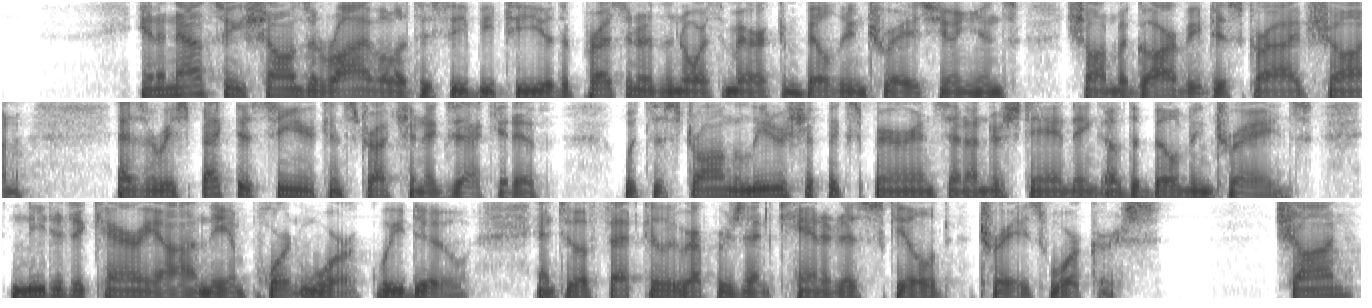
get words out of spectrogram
In announcing Sean's arrival at the CBTU, the president of the North American Building Trades Unions, Sean McGarvey, described Sean as a respected senior construction executive with the strong leadership experience and understanding of the building trades needed to carry on the important work we do and to effectively represent Canada's skilled trades workers. Sean,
